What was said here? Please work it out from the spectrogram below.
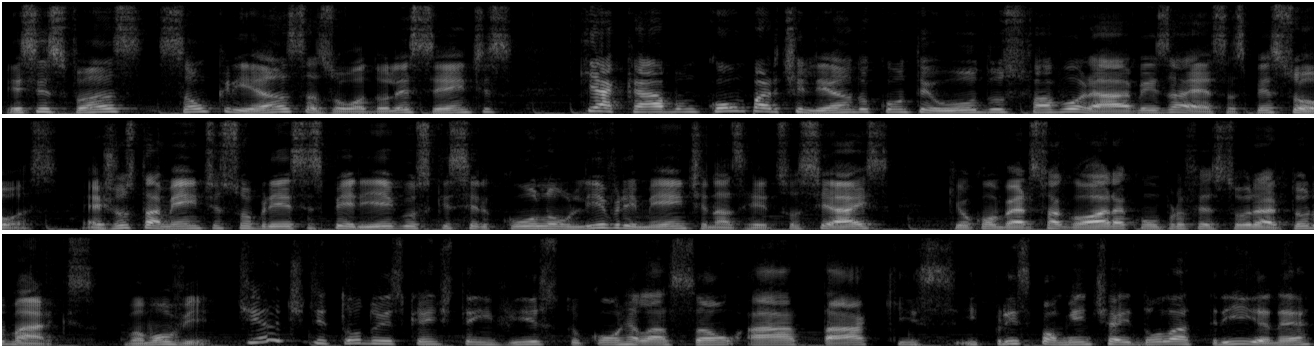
esses fãs são crianças ou adolescentes que acabam compartilhando conteúdos favoráveis a essas pessoas. É justamente sobre esses perigos que circulam livremente nas redes sociais que eu converso agora com o professor Arthur Marques. Vamos ouvir. Diante de tudo isso que a gente tem visto com relação a ataques e principalmente a idolatria, né,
